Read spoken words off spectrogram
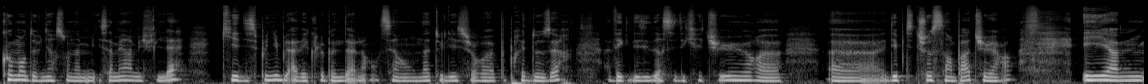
comment devenir son ami, sa mère amie filet, qui est disponible avec le bundle. Hein. C'est un atelier sur à peu près deux heures, avec des exercices d'écriture, euh, des petites choses sympas, tu verras. Et euh,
